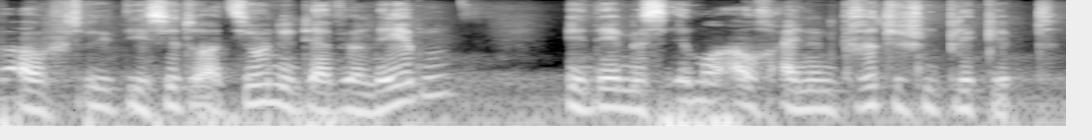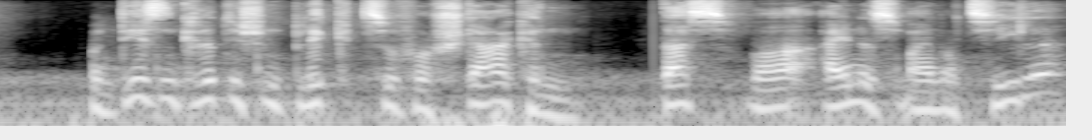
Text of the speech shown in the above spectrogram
auf die Situation, in der wir leben, indem es immer auch einen kritischen Blick gibt. Und diesen kritischen Blick zu verstärken, das war eines meiner Ziele.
